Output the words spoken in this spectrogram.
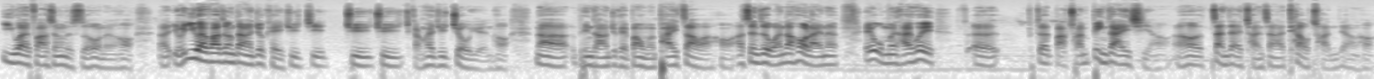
意外发生的时候呢，哈，呃，有意外发生当然就可以去接去去赶快去救援哈。那平常就可以帮我们拍照啊，哈啊，甚至玩到后来呢，诶，我们还会呃。就把船并在一起啊，然后站在船上来跳船这样哈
